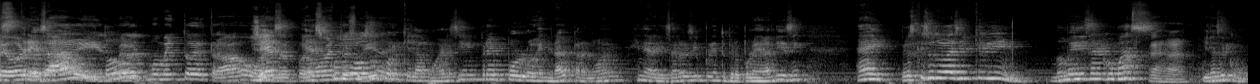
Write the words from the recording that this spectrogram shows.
peor y el peor momento del trabajo Sí, o es, el peor es momento de su curioso vida. porque la mujer siempre, por lo general, para no generalizar al 100%, pero por lo general dicen, hey, pero es que eso no va a decir que bien, no me dice algo más. Ajá. Y uno hace como,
